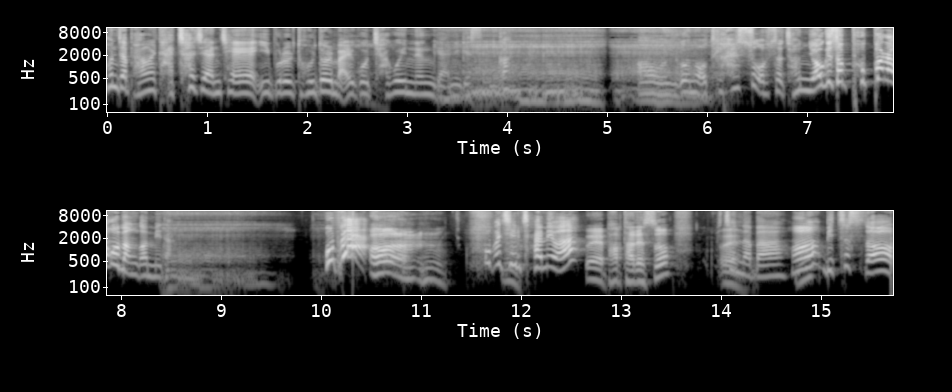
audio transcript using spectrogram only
혼자 방을 다 차지한 채 이불을 돌돌 말고 자고 있는 게 아니겠습니까? 아우 이거는 어떻게 할 수가 없어. 전 여기서 폭발하고 만 겁니다. 아, 음. 오빠 지금 잠이 와? 왜 밥 다 됐어? 왜? 미쳤나 봐. 어? 미쳤어.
